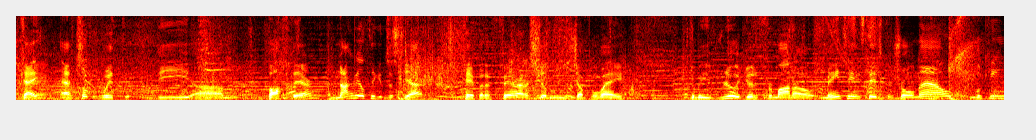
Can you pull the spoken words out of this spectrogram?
Okay, F with the um, buff there. Not going to be able to take it just yet. Okay, but a fair out of shield and jump away. Going to be really good for Mono. Maintain stage control now. Looking...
